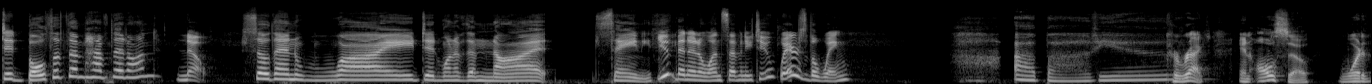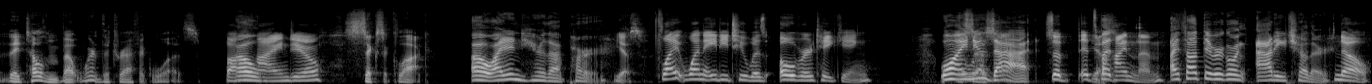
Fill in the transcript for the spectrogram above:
Did both of them have that on? No. So then why did one of them not say anything? You've been in a 172. Where's the wing? Above you. Correct. And also, what did they tell them about where the traffic was? Oh. Behind you. Six o'clock. Oh, I didn't hear that part. Yes. Flight 182 was overtaking. Well, I knew that. So it's Yes. behind them. I thought they were going at each other. No.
